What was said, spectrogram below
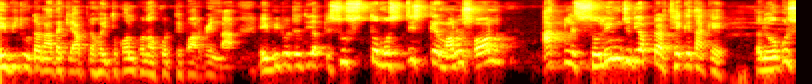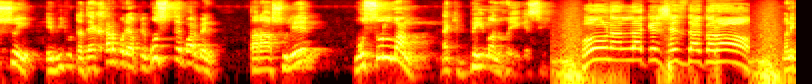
এই ভিডিওটা না দেখলে আপনি হয়তো কল্পনা করতে পারবেন না। এই ভিডিও যদি আপনি সুস্থ মস্তিষ্কের মানুষ হন আকলে সলিম যদি আপনার থেকে থাকে তাহলে অবশ্যই এই ভিডিওটা দেখার পরে আপনি বুঝতে পারবেন তারা আসলে মুসলমান নাকি বেইমান হয়ে গেছে। কোন আল্লাহকে সেজদা কর? মানে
